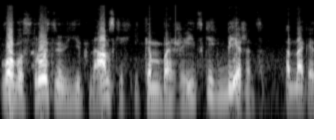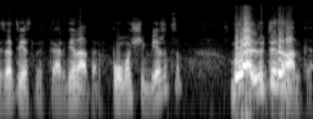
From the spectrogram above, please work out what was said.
в обустройстве вьетнамских и камбоджийских беженцев. Однако из ответственных координаторов помощи беженцам была лютеранка,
